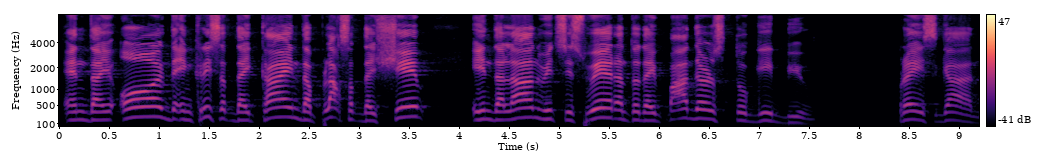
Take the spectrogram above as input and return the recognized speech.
and thy oil, the increase of thy kind, the flocks of thy sheep, in the land which he sware unto thy fathers to give you. Praise God.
